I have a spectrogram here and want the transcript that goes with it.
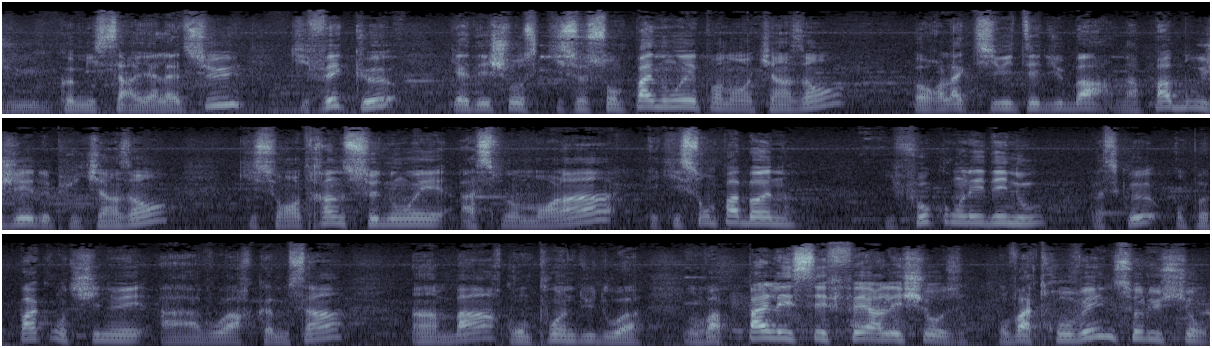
du commissariat là-dessus, qui fait qu'il y a des choses qui se sont pas nouées pendant 15 ans. Or, l'activité du bar n'a pas bougé depuis 15 ans, qui sont en train de se nouer à ce moment-là et qui sont pas bonnes. Il faut qu'on les dénoue, parce qu'on ne peut pas continuer à avoir comme ça un bar qu'on pointe du doigt. On ne va pas laisser faire les choses. On va trouver une solution.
